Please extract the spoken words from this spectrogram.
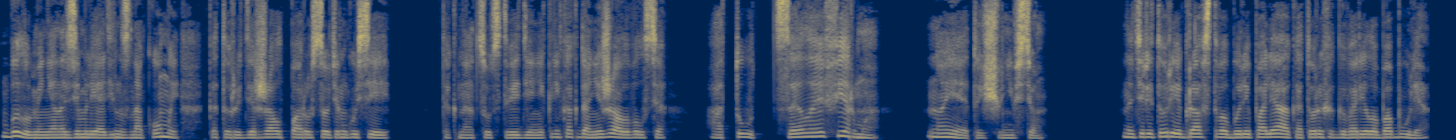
Был у меня на земле один знакомый, который держал пару сотен гусей. Так на отсутствие денег никогда не жаловался. А тут целая ферма. Но и это еще не все. На территории графства были поля, о которых и говорила бабуля.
